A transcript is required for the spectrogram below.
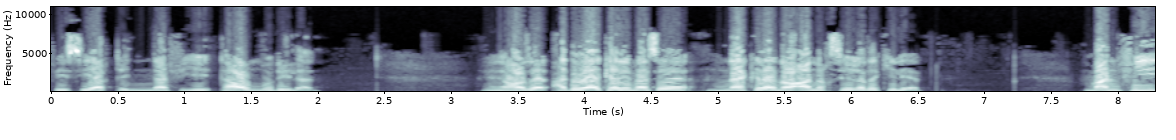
fi siyaqi nafyi taummu deyiladi. Ya'ni hozir adva kalimasi nakra noaniq siyg'ada kelyapti. Manfiy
